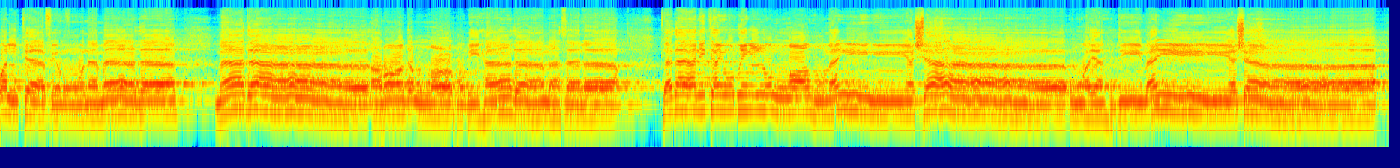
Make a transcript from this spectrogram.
والكافرون ماذا ماذا أراد الله بهذا مثلا؟ كذلك يضل الله من يشاء ويهدي من يشاء.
